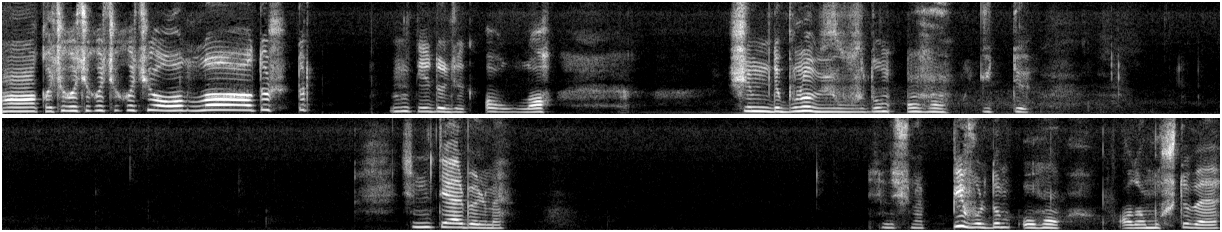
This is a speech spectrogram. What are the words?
Aa kaçıyor kaçıyor kaçıyor kaçıyor. Allah dur dur. Geri dönecek. Allah. Şimdi buna vurdum. Aha gitti. Şimdi diğer bölüme. Şimdi şuna bir vurdum. Oha. Adam uçtu be.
